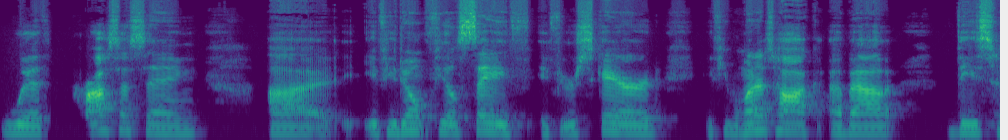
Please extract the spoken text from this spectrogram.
with processing, uh, if you don't feel safe, if you're scared, if you want to talk about these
